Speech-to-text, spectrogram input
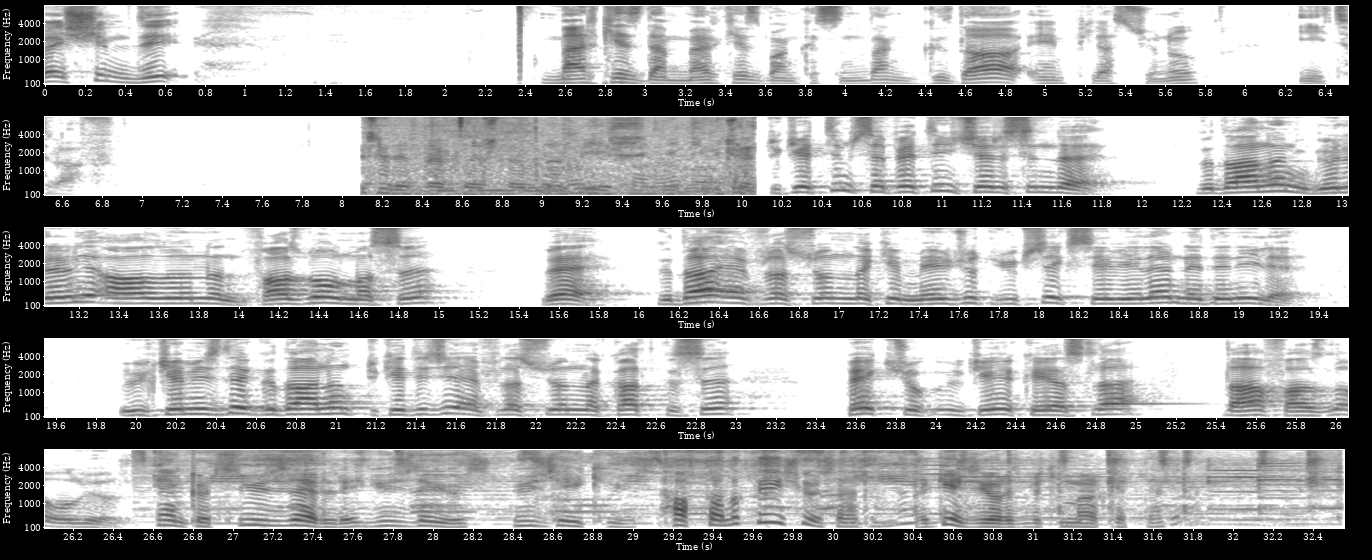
Ve şimdi merkezden, Merkez Bankası'ndan gıda enflasyonu itiraf. hedef arkadaşlar burada? 1, 2, 3. Tüketim sepeti içerisinde gıdanın göreli ağırlığının fazla olması ve gıda enflasyonundaki mevcut yüksek seviyeler nedeniyle ülkemizde gıdanın tüketici enflasyonuna katkısı pek çok ülkeye kıyasla daha fazla oluyor. En kötüsü yüzde elli, yüzde yüz, yüzde iki yüz. Haftalık değişiyor zaten. Geziyoruz bütün marketleri.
